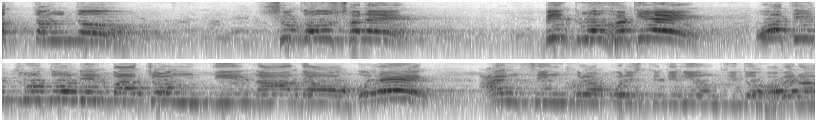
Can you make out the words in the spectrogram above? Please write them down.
অত্যন্ত সুকৌশলে বিঘ্ন ঘটিয়ে অতি দ্রুত নির্বাচন না দেওয়া হলে আইন শৃঙ্খলা পরিস্থিতি নিয়ন্ত্রিত হবে না।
